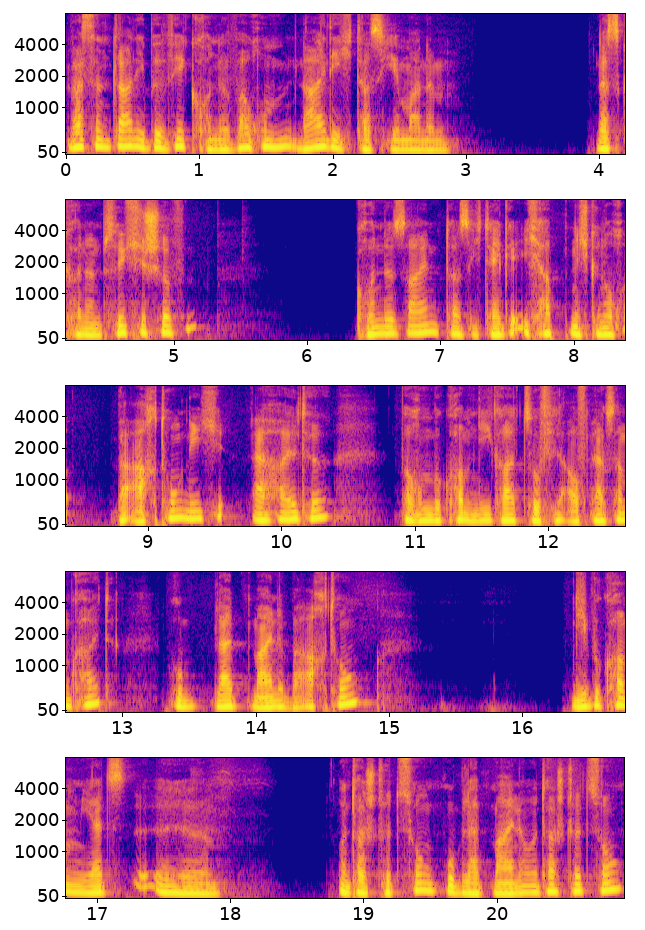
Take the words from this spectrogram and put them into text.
was sind da die Beweggründe? Warum neide ich das jemandem? Das können psychische Gründe sein, dass ich denke, ich habe nicht genug Beachtung, die ich erhalte. Warum bekommen die gerade so viel Aufmerksamkeit? Wo bleibt meine Beachtung? Die bekommen jetzt äh, Unterstützung. Wo bleibt meine Unterstützung?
